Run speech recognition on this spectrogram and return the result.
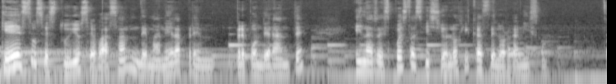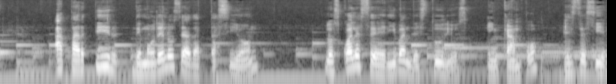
que estos estudios se basan de manera preponderante en las respuestas fisiológicas del organismo. A partir de modelos de adaptación, los cuales se derivan de estudios en campo, es decir,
